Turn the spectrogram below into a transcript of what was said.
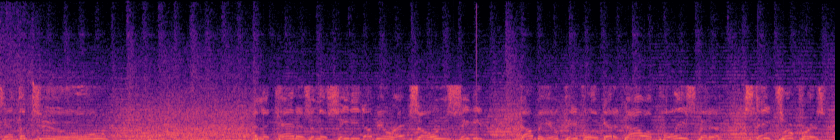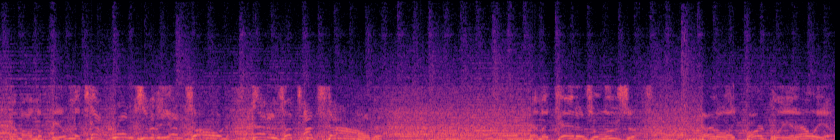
He's at the two. And the cat is in the CDW red zone. CDW, people who get it now, a policeman, a state trooper has come on the field, and the cat runs into the end zone. That is a touchdown. And the cat is elusive, kind of like Barkley and Elliott.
